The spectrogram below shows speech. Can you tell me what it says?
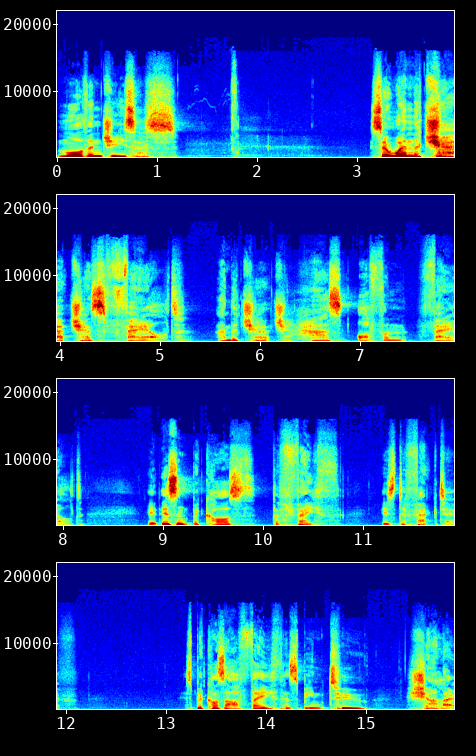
more than Jesus. So when the church has failed, and the church has often failed, it isn't because the faith is defective. It's because our faith has been too shallow.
